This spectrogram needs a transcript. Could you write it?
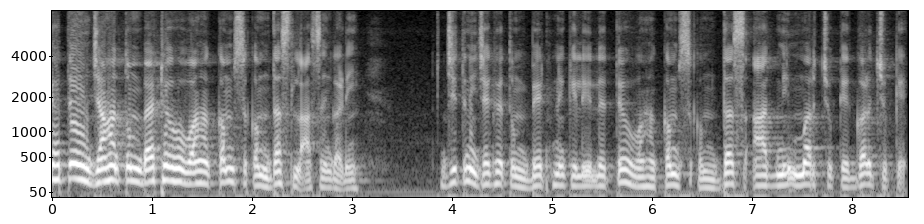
कहते हैं, जहाँ तुम बैठे हो, वहाँ कम से कम दस लाशें गड़ी जितनी जगह तुम बैठने के लिए लेते हो, वहाँ कम से कम दस आदमी मर चुके गड़ चुके,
